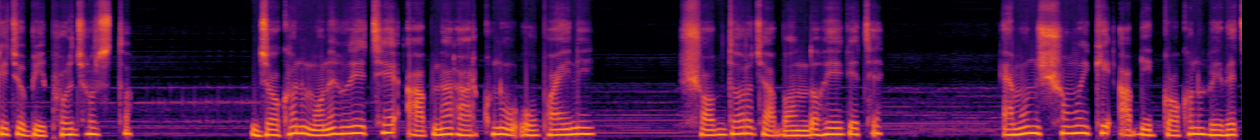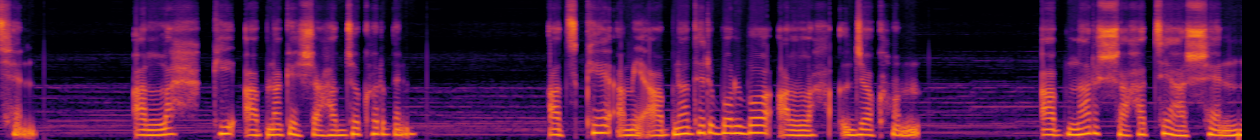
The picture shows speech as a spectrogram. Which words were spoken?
কিছু বিপর্যস্ত? যখন মনে হয়েছে আপনার আর কোনো উপায় নেই, সব দরজা বন্ধ হয়ে গেছে, এমন সময় কি আপনি কখনো ভেবেছেন আল্লাহ কি আপনাকে সাহায্য করবেন? আজকে আমি আপনাদের বলব, আল্লাহ যখন আপনার সাহায্যে আসেন,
